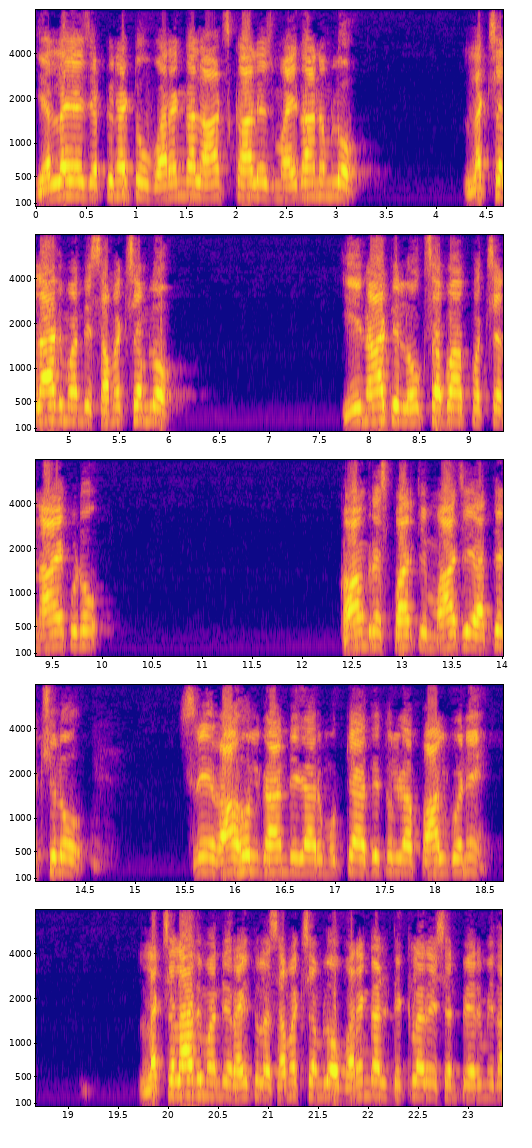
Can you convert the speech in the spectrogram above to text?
ఎల్లయ్య చెప్పినట్టు వరంగల్ ఆర్ట్స్ కాలేజ్ మైదానంలో లక్షలాది మంది సమక్షంలో ఈనాటి లోక్సభ పక్ష నాయకుడు కాంగ్రెస్ పార్టీ మాజీ అధ్యక్షులు శ్రీ రాహుల్ గాంధీ గారు ముఖ్య అతిథులుగా పాల్గొని లక్షలాది మంది రైతుల సమక్షంలో వరంగల్ డిక్లరేషన్ పేరు మీద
